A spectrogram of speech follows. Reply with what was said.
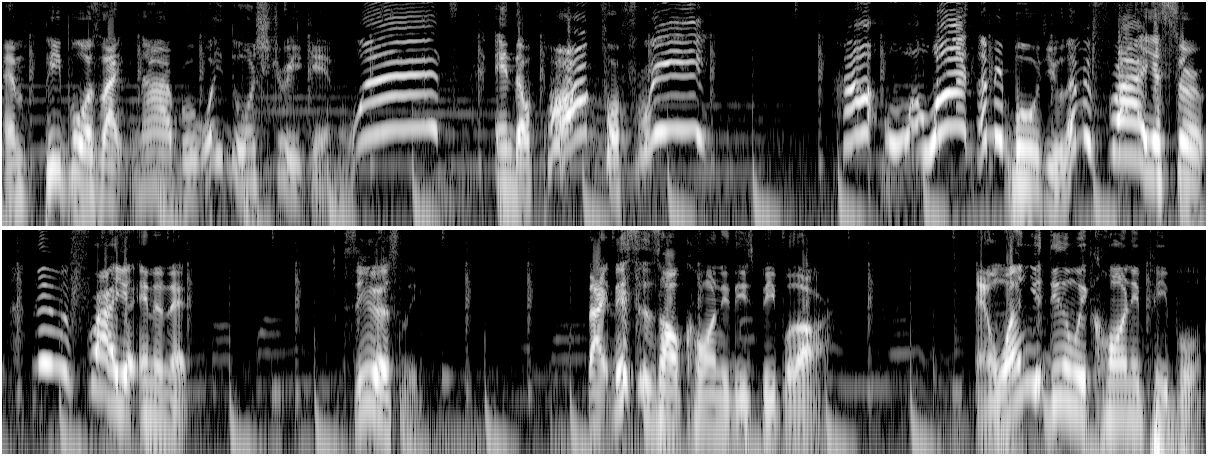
and people was like, nah, bro, what you doing streaking? What? In the park for free? How? What? Let me boot you. Let me fry your server. Let me fry your internet. Seriously. Like, this is how corny these people are. And when you're dealing with corny people,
